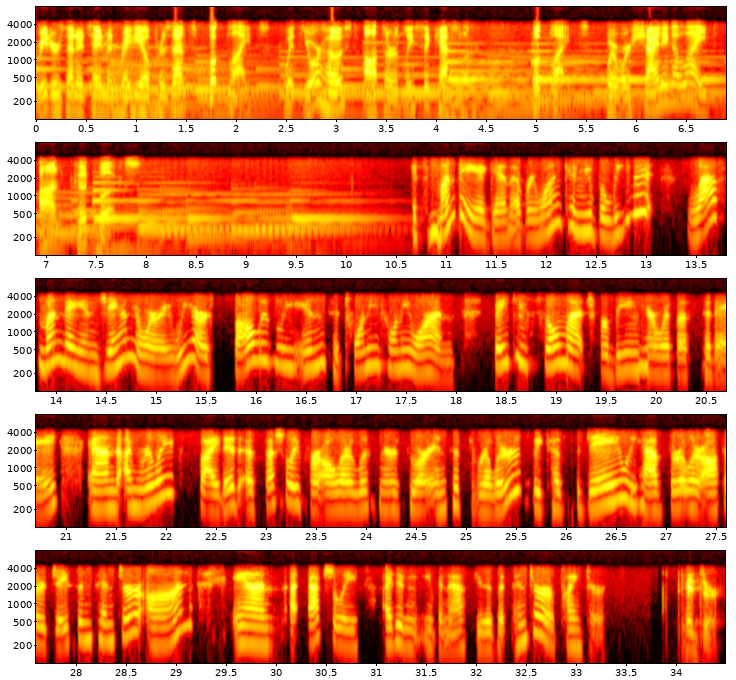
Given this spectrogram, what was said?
Readers Entertainment Radio presents Booklights with your host, author Lisa Kessler. Booklights, where we're shining a light on good books. It's Monday again, everyone. Can you believe it? Last Monday in January, we are solidly into 2021. Thank you so much for being here with us today. And I'm really excited, especially for all our listeners who are into thrillers, because today we have thriller author Jason Pinter on. And uh, actually, I didn't even ask you, is it Pinter or Pinter? Pinter.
